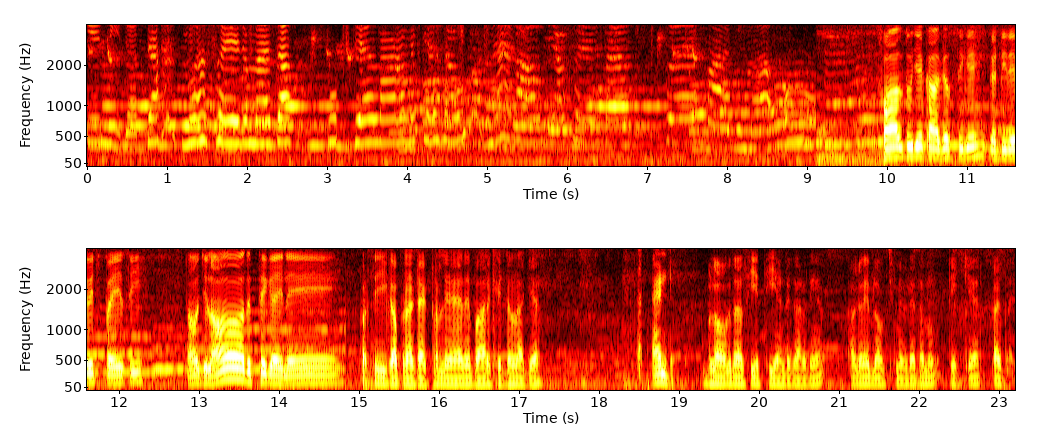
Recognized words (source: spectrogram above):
ਕੇ ਨਹੀਂ ਜਾਂਦਾ ਮੈਂ ਫਿਰ ਮੈਂ ਤਾਂ ਤੁਝੇ ਨਾਮ ਕੇ ਜਾਉ ਮੈਂ ਆਉਂਗਾ ਫਿਰ ਮੈਂ ਫਿਰ ਮਾਰੂੰਗਾ ਫਾਲਤੂ ਜੇ ਕਾਗਜ਼ ਸੀਗੇ ਗੱਡੀ ਦੇ ਵਿੱਚ ਪਏ ਸੀ ਤਾਂ ਉਹ ਜਲਾ ਦਿੱਤੇ ਗਏ ਨੇ। ਪ੍ਰਤੀਕ ਆਪਣਾ ਟਰੈਕਟਰ ਲਿਆਇਆ ਤੇ ਬਾਹਰ ਖੇਡਣ ਲੱਗ ਗਿਆ। ਐਂਡ ਬਲੌਗ ਦਾ ਅਸੀਂ ਇੱਥੇ ਐਂਡ ਕਰਦੇ ਹਾਂ। ਅਗਲੇ ਬਲੌਗ 'ਚ ਮਿਲਦੇ ਹਾਂ ਤੁਹਾਨੂੰ। ਟੇਕ ਕੇਅਰ ਬਾਏ ਬਾਏ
